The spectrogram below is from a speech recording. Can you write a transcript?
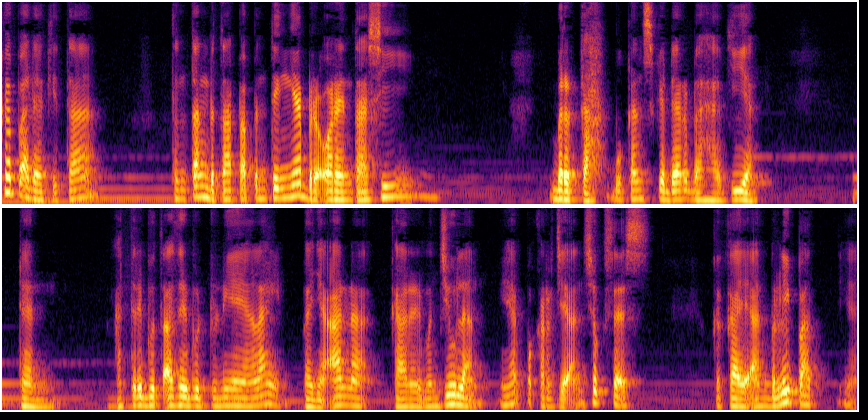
kepada kita tentang betapa pentingnya berorientasi berkah, bukan sekedar bahagia dan atribut-atribut dunia yang lain, banyak anak, karir menjulang, ya pekerjaan sukses, kekayaan berlipat, ya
